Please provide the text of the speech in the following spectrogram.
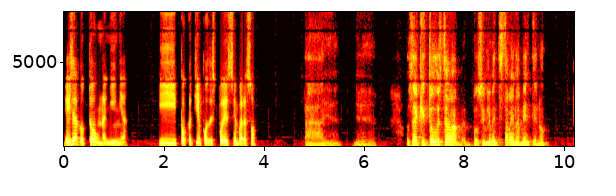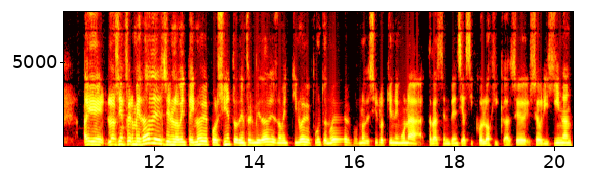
Ella adoptó una niña y poco tiempo después se embarazó. Ah, ya, O sea que todo estaba, posiblemente estaba en la mente, ¿no? Eh, las enfermedades, el 99% de enfermedades, 99.9% por no decirlo, tienen una trascendencia psicológica, se, originan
